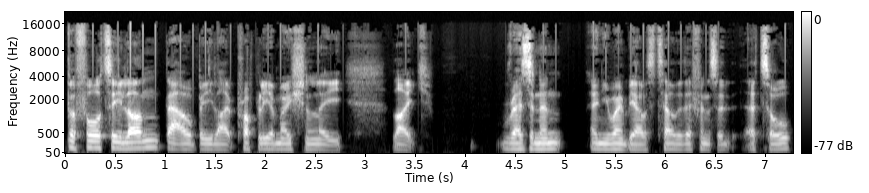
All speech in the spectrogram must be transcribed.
before too long. That'll be like properly emotionally like resonant, and you won't be able to tell the difference at, at all.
